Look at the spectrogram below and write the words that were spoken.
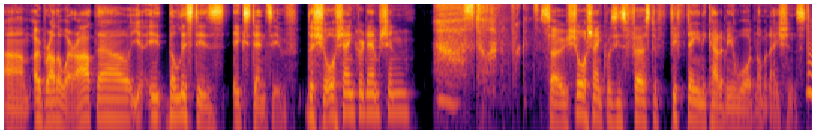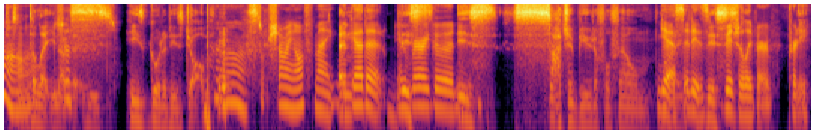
um, Oh Brother, Where Art Thou? Yeah, it, the list is extensive. The Shawshank Redemption. Still haven't fucking seen So Shawshank was his first of 15 Academy Award nominations, just Aw, to let you know that he's he's good at his job. Oh, stop showing off, mate. We And get it. You're this very good. is such a beautiful film. yes, Like, it is This, visually very pretty.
